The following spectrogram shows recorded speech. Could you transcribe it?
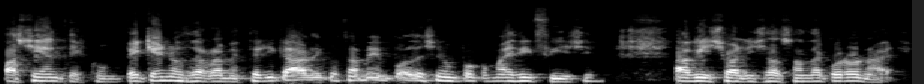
pacientes com pequenos derrames pericárdicos também pode ser um pouco mais difícil a visualização da coronária.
